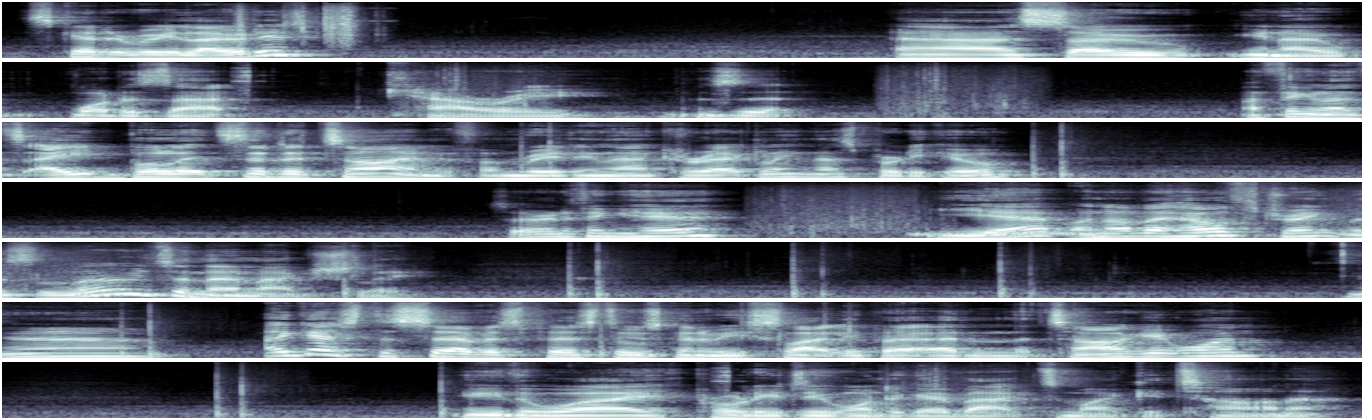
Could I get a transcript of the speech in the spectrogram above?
Let's get it reloaded. Uh, so, you know, what does that carry? Is it... I think that's eight bullets at a time, if I'm reading that correctly. That's pretty cool. Is there anything here? Yep, another health drink. There's loads of them, actually. Uh, I guess the service pistol is going to be slightly better than the target one. Either way, probably do want to go back to my katana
